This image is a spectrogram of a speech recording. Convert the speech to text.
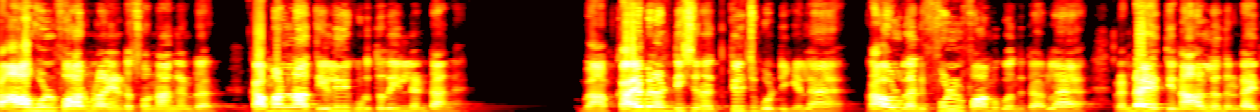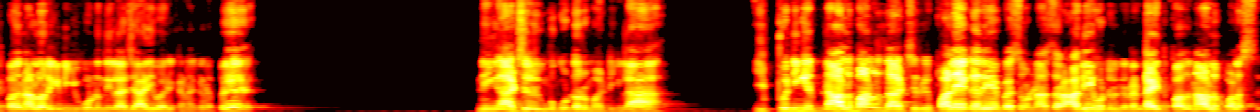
ராகுல் ஃபார்முலா என்கிட்ட சொன்னாங்கன்றார். கமல்நாத் எழுதி கொடுத்தது இல்லைன்ட்டாங்க. கேபினட் டிசிஷனை கிழிச்சு போட்டிங்கல்ல? ராகுல் காந்தி ஃபுல் ஃபார்முக்கு வந்துட்டார்ல? ரெண்டாயிரத்தி நாலுலேருந்து ரெண்டாயிரத்தி பதினாலு வரைக்கும் நீங்கள் கொண்டு வந்தீங்களா ஜாதி வாரி கணக்கெடுப்பு? நீங்கள் ஆட்சியில் இருக்கும்போது கொண்டு வர மாட்டீங்களா? இப்போ நீங்கள் நாலு மாநில ஆட்சி இருக்கு பழைய கதையே பேச வேண்டாம் சார். அதையும் விட்டுருங்க. ரெண்டாயிரத்தி பதினாலும் பழசு.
